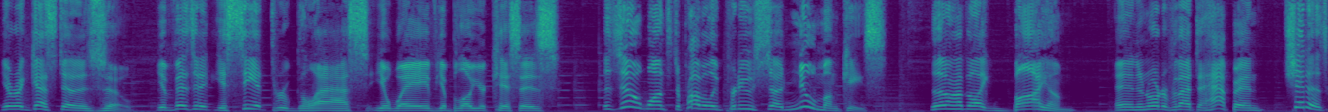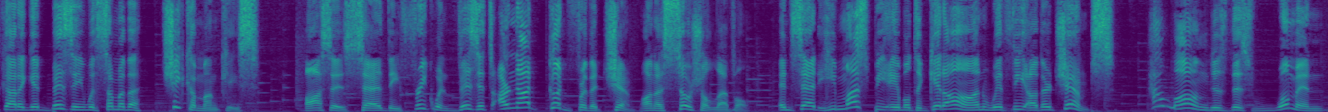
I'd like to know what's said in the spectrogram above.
You're a guest at a zoo. You visit it, you see it through glass, you wave, you blow your kisses. The zoo wants to probably produce uh, new monkeys. They don't have to like buy them. And in order for that to happen, Cheetah's got to get busy with some of the Chica monkeys. Bosses said the frequent visits are not good for the chimp on a social level and said he must be able to get on with the other chimps. How long does this woman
